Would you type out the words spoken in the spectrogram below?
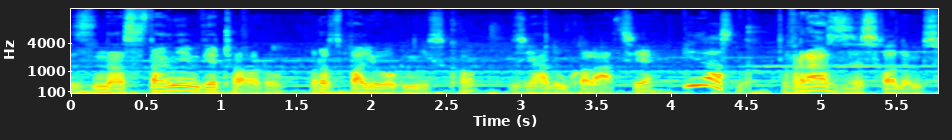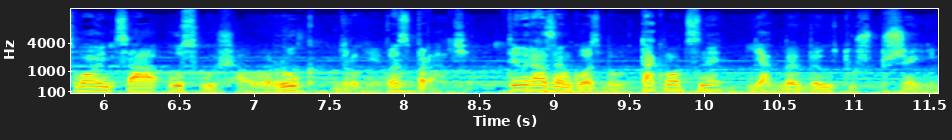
Z nastaniem wieczoru rozpalił ognisko, zjadł kolację i zasnął. Wraz ze schodem słońca usłyszał róg drugiego z braci. Tym razem głos był tak mocny, jakby był tuż przy nim.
